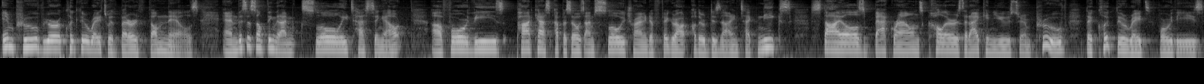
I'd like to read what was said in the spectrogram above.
improve your click-through rates with better thumbnails. And this is something that I'm slowly testing out. Uh, for these podcast episodes, I'm slowly trying to figure out other design techniques, styles, backgrounds, colors that I can use to improve the click through rates for these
